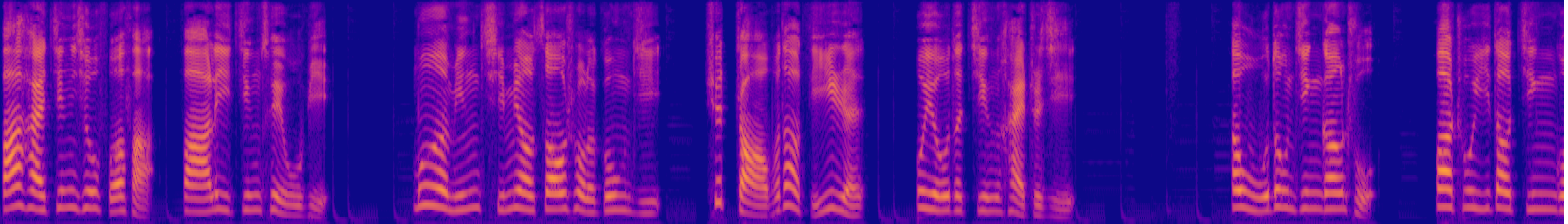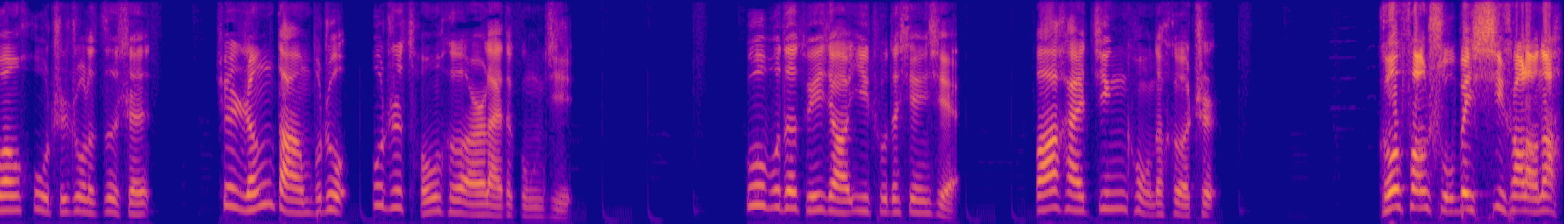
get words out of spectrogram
法海精修佛法，法力精粹无比，莫名其妙遭受了攻击，却找不到敌人，不由得惊骇之极。他舞动金刚杵，画出一道金光护持住了自身，却仍挡不住不知从何而来的攻击。顾不得嘴角溢出的鲜血，法海惊恐的呵斥：“何方鼠辈戏耍老衲？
